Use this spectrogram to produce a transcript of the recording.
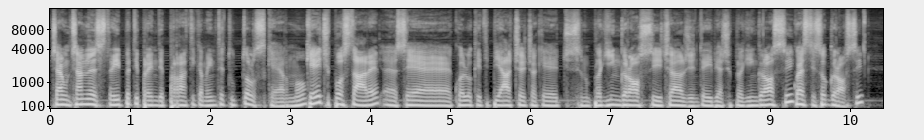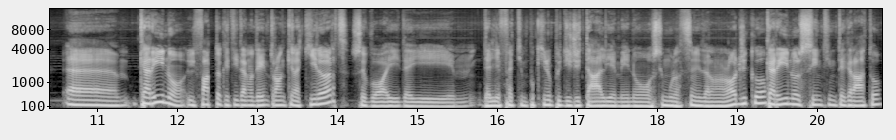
c'è un channel strip ti prende praticamente tutto lo schermo che ci può stare eh, se è quello che ti piace cioè che ci sono plugin grossi cioè la gente che piace i plugin grossi. Questi sono grossi. Eh, carino il fatto che ti danno dentro anche la kilohertz se vuoi dei, degli effetti un pochino più digitali e meno simulazioni dell'analogico. Carino il synth integrato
